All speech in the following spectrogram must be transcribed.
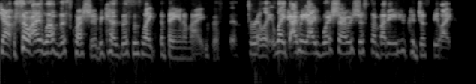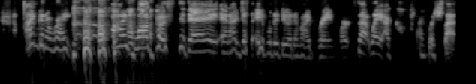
yeah so i love this question because this is like the bane of my existence really like i mean i wish i was just somebody who could just be like i'm going to write five blog posts today and i'm just able to do it and my brain works that way i God, i wish that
